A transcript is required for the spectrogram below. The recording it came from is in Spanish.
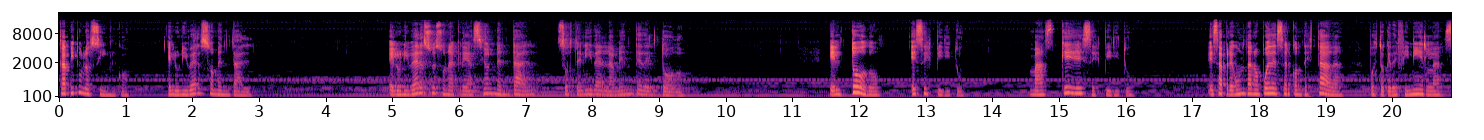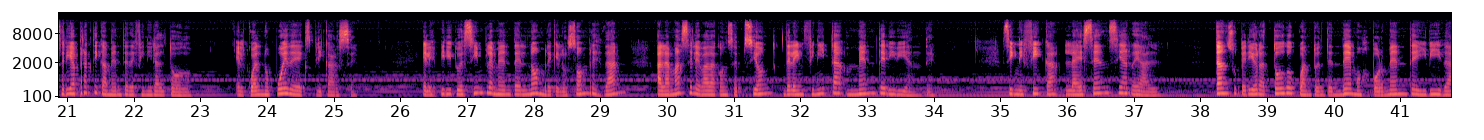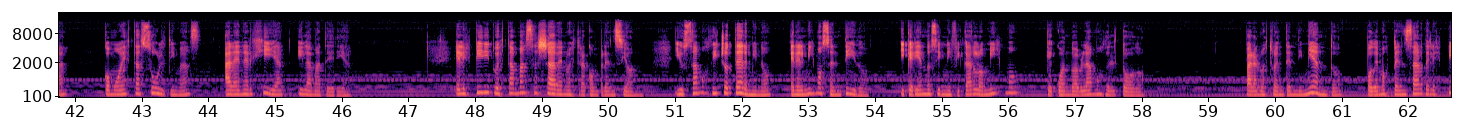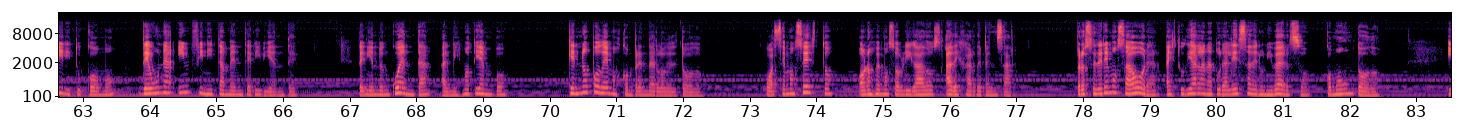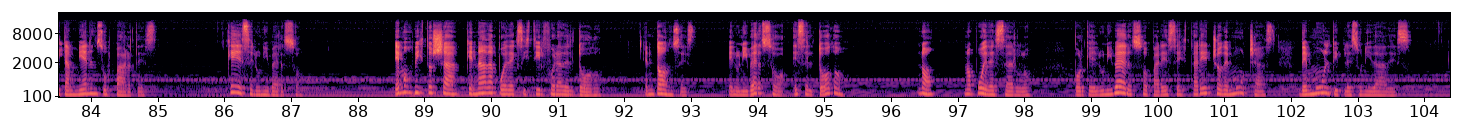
Capítulo 5. El universo mental. El universo es una creación mental sostenida en la mente del todo. El todo es espíritu. Mas, ¿qué es espíritu? Esa pregunta no puede ser contestada, puesto que definirla sería prácticamente definir al todo, el cual no puede explicarse. El espíritu es simplemente el nombre que los hombres dan a la más elevada concepción de la infinita mente viviente. Significa la esencia real, tan superior a todo cuanto entendemos por mente y vida, como estas últimas, a la energía y la materia. El espíritu está más allá de nuestra comprensión y usamos dicho término en el mismo sentido y queriendo significar lo mismo que cuando hablamos del todo. Para nuestro entendimiento, podemos pensar del espíritu como de una infinitamente viviente, teniendo en cuenta, al mismo tiempo, que no podemos comprenderlo del todo. O hacemos esto o nos vemos obligados a dejar de pensar. Procederemos ahora a estudiar la naturaleza del universo como un todo y también en sus partes. ¿Qué es el universo? Hemos visto ya que nada puede existir fuera del todo. Entonces, ¿el universo es el todo? No, no puede serlo, porque el universo parece estar hecho de muchas, de múltiples unidades,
